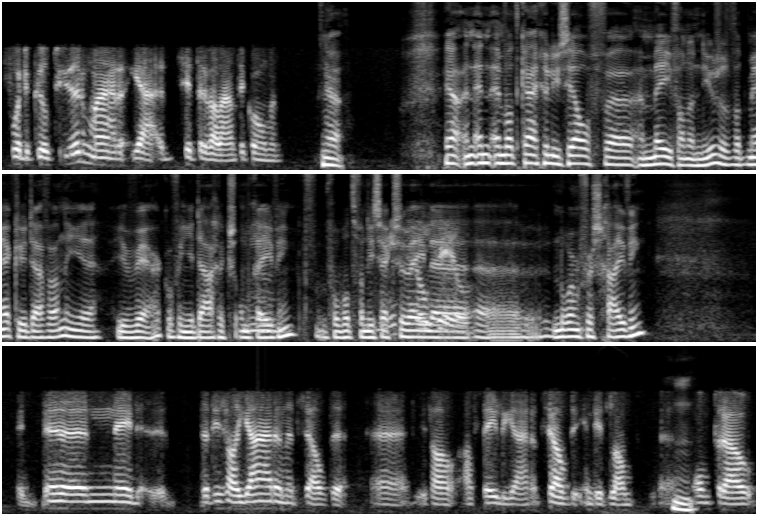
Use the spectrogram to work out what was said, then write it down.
voor de cultuur, maar ja, het zit er wel aan te komen. Ja. Ja, en, en, en wat krijgen jullie zelf mee van het nieuws? Wat, wat merken jullie daarvan in je, je werk of in je dagelijkse omgeving? V- Bijvoorbeeld van die seksuele normverschuiving? Eh, nee, d- dat is al jaren hetzelfde. Eh, het is al, al vele jaren hetzelfde in dit land. Eh, Hmm. Ontrouw.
